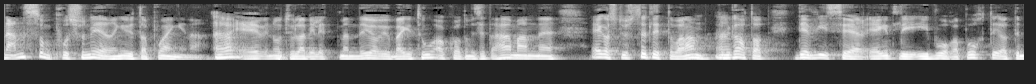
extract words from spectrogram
nennsom porsjonering ut av poengene. Nei, nå tuller vi litt, men det gjør vi jo begge to. akkurat når vi sitter her, Men eh, jeg har stusset litt over den. Det er klart at det vi ser egentlig i vår rapport, er at det,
